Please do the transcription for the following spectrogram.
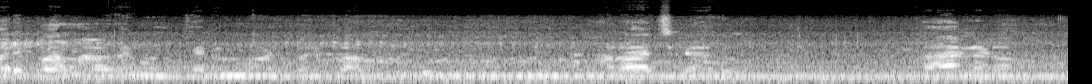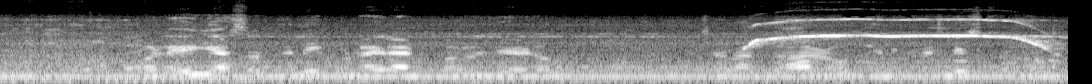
పరిపాలన ఆ విధంగా ఉంది. జగన్మోహన్ పరిపాలన. అరాచకాలు తాగడం వాళ్ళు ఏం చేస్తారో తెలియకుండా ఇలాంటి పనులు చేయడం చాలా దారుణం. దీన్ని ఖండిస్తున్నాం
